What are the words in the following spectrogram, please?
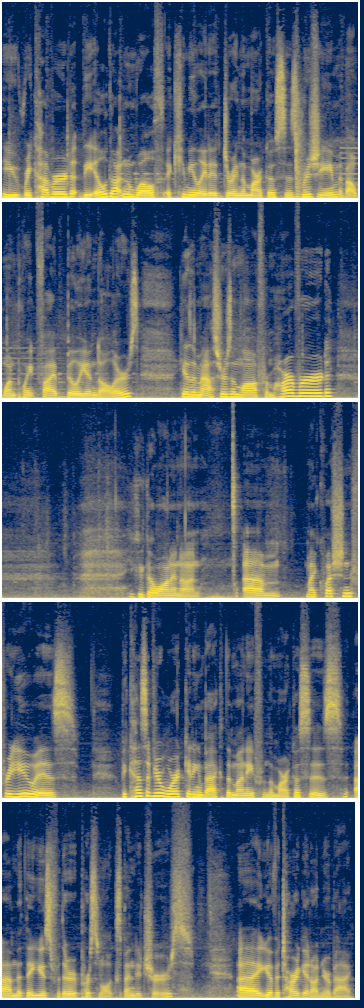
He recovered the ill-gotten wealth accumulated during the Marcoses regime, about 1.5 billion dollars. He has a master's in law from Harvard. You could go on and on. Um, my question for you is because of your work getting back the money from the Marcoses um, that they used for their personal expenditures, uh, you have a target on your back.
